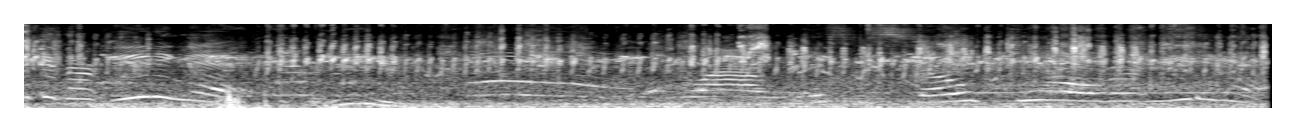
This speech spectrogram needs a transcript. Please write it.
Look at they're eating it. They're eating it. Wow, this is so cool. They're eating it.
